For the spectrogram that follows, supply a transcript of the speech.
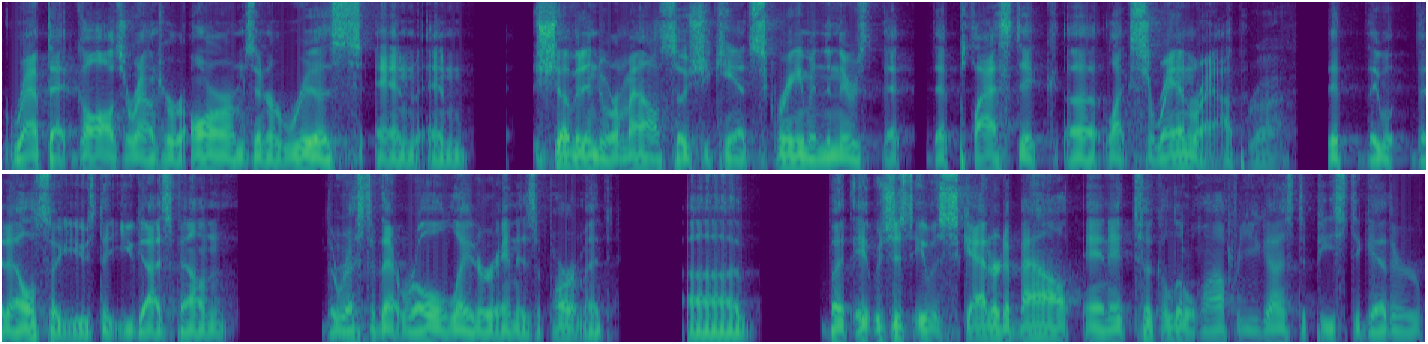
wrap that gauze around her arms and her wrists and and shove it into her mouth so she can't scream. And then there's that that plastic uh, like saran wrap Right. That they that also used that you guys found the rest of that roll later in his apartment. Uh, but it was just it was scattered about, and it took a little while for you guys to piece together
